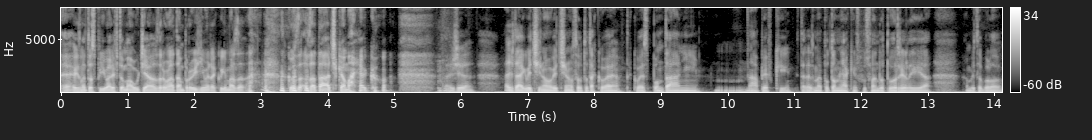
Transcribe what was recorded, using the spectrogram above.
jak jsme to zpívali v tom autě a zrovna tam projíždíme takovýma za, jako zatáčkama. Jako. Takže, takže tak, většinou, většinou jsou to takové, takové spontánní mm, nápěvky, které jsme potom nějakým způsobem dotvořili a aby to bylo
